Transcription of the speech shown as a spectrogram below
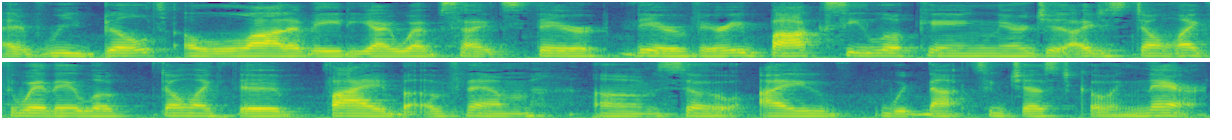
I've rebuilt a lot of ADI websites. They're they're very boxy looking. They're just, I just don't like the way they look. Don't like the vibe of them. Um, so I would not suggest going there.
